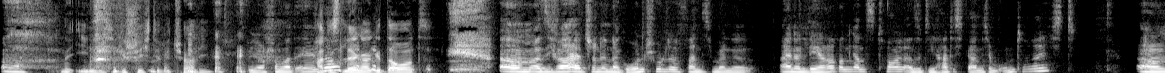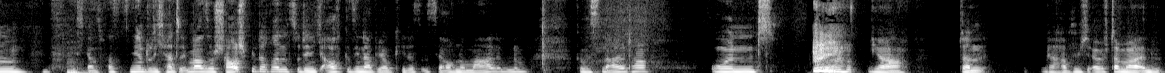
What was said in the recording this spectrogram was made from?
eine ähnliche Geschichte wie Charlie? Ich bin ja schon was älter. Hat es länger gedauert? Ähm, also ich war halt schon in der Grundschule, fand ich meine eine Lehrerin ganz toll. Also die hatte ich gar nicht im Unterricht. Ähm, Finde ich ganz faszinierend. Und ich hatte immer so Schauspielerinnen, zu denen ich aufgesehen habe, ja, okay, das ist ja auch normal in einem gewissen Alter. Und ja, dann ja, habe ich mich öfter mal in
